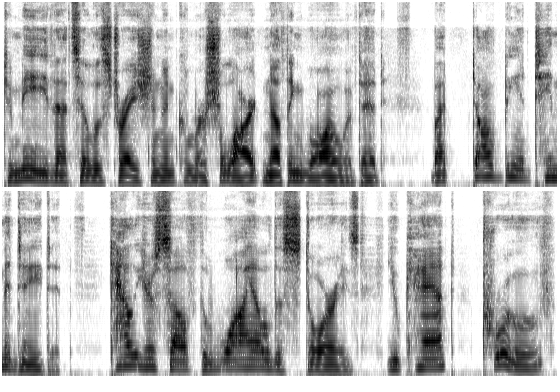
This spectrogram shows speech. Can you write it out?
to me, that's illustration and commercial art, nothing wrong with it. But don't be intimidated. Tell yourself the wildest stories. You can't prove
